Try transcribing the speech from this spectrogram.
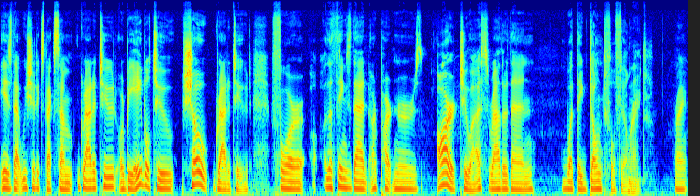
is that we should expect some gratitude or be able to show gratitude for the things that our partners are to us rather than what they don't fulfill Right. right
